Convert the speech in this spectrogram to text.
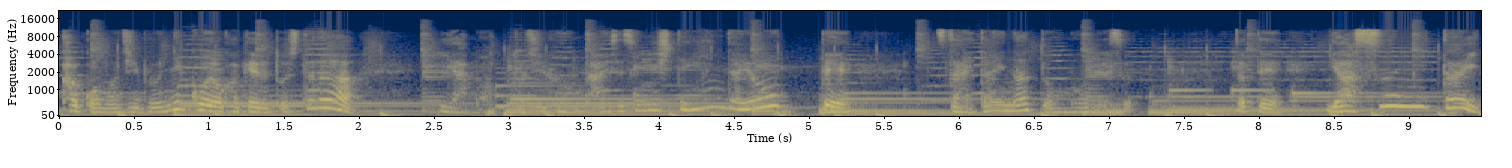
過去の自分に声をかけるとしたらいやもっと自分を大切にしていいんだよって伝えたいなと思うんです。だって休みたい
